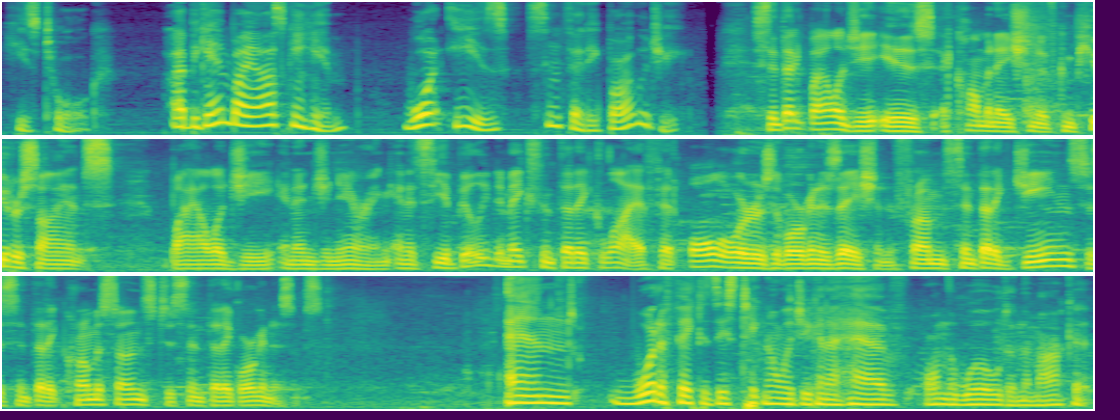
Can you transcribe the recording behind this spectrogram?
his talk. I began by asking him, what is synthetic biology? Synthetic biology is a combination of computer science, biology, and engineering, and it's the ability to make synthetic life at all orders of organization, from synthetic genes to synthetic chromosomes to synthetic organisms. And what effect is this technology going to have on the world and the market?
